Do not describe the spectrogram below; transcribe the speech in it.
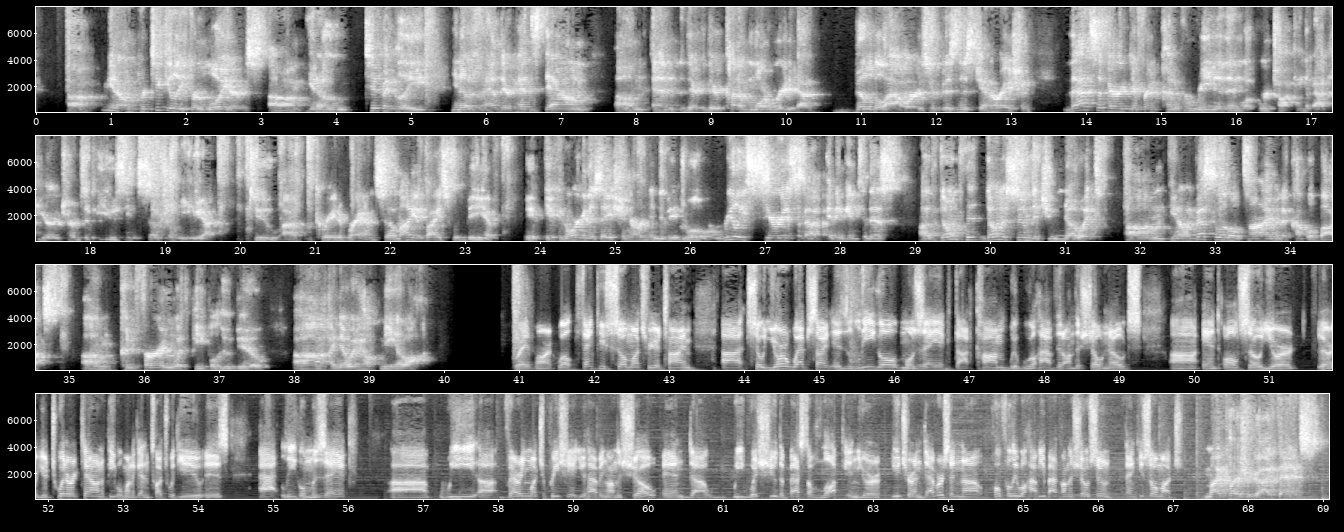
Uh, you know, particularly for lawyers, um, you know, who typically you know, have their heads down um, and they're, they're kind of more worried about billable hours or business generation. That's a very different kind of arena than what we're talking about here in terms of using social media to uh, create a brand. So my advice would be if, if, if an organization or an individual were really serious about getting into this, uh, don't th- don't assume that you know it. Um, you know, invest a little time and a couple bucks um, conferring with people who do. Um, I know it helped me a lot. Great, Mark. Well, thank you so much for your time. Uh, so, your website is legalmosaic.com. We, will have that on the show notes. Uh, and also, your, your Twitter account, if people want to get in touch with you, is at Legal Mosaic. Uh, we uh, very much appreciate you having on the show, and uh, we wish you the best of luck in your future endeavors. And uh, hopefully, we'll have you back on the show soon. Thank you so much. My pleasure, Guy. Thanks.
